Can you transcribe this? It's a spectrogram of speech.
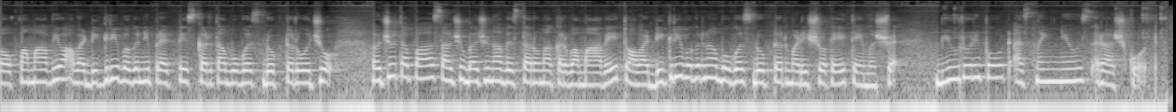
સોંપવામાં આવ્યો. આવા ડિગ્રી વગરની પ્રેક્ટિસ કરતા બોગસ ડોક્ટરો જો હજુ તપાસ આજુબાજુના વિસ્તારોમાં કરવામાં આવે, તો આવા ડિગ્રી વગરના બોગસ ડોક્ટર મળી શકે તેમ છે. Bureau report S news Rajkot.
